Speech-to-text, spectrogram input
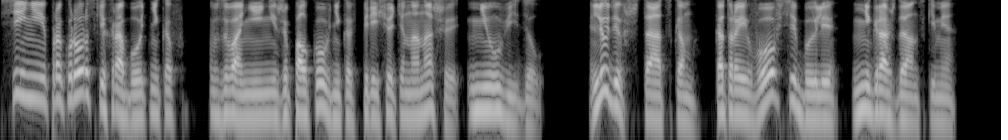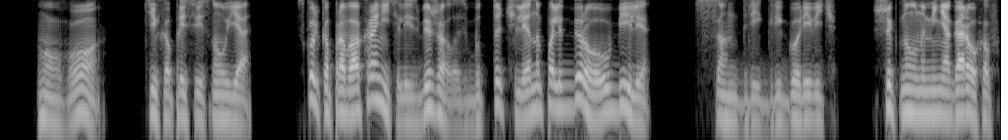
синие прокурорских работников, в звании ниже полковника в пересчете на наши не увидел. Люди в штатском, которые вовсе были не гражданскими. «Ого!» — тихо присвистнул я. «Сколько правоохранителей сбежалось, будто члена политбюро убили. «С, Андрей Григорьевич!» — шикнул на меня Горохов.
